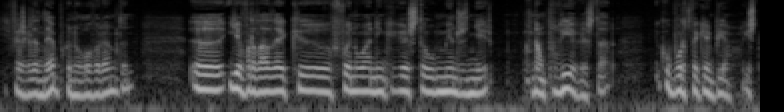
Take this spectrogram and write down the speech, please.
que fez grande época no Wolverhampton. Uh, e a verdade é que foi no ano em que gastou menos dinheiro, que não podia gastar, e que o Porto foi campeão. Isto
